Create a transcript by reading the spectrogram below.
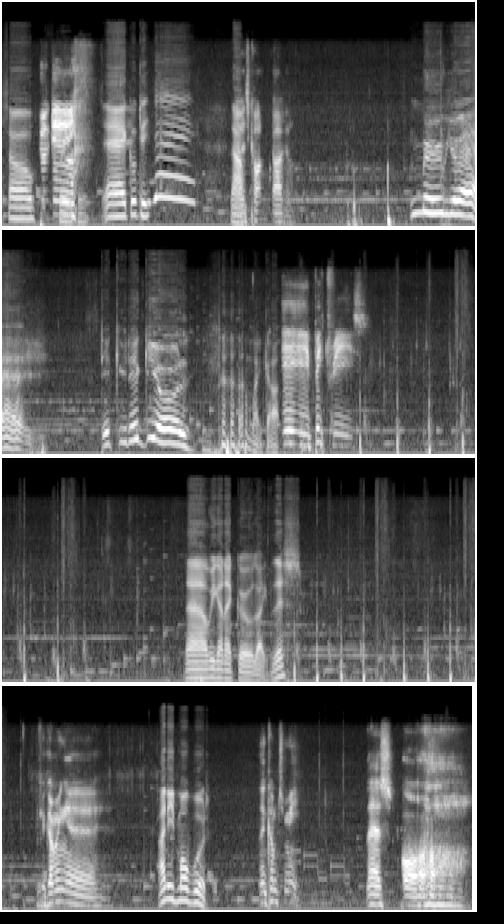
So. Google. crazy. Yeah, Google. Yay! No, Now, it's called goggle. move your ass. Dicky dicky all. oh my god. Hey, big trees. Now we're gonna go like this. If you're coming, uh, I need more wood. then come to me. There's oh,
